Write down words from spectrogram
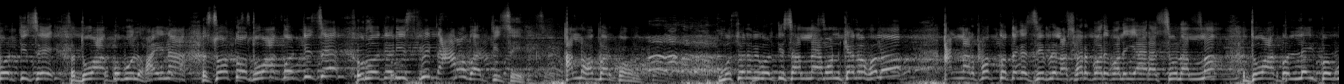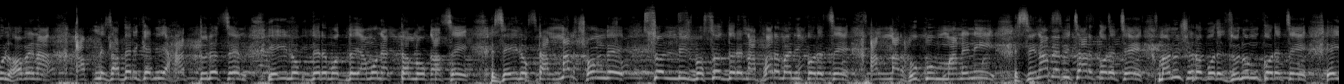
পড়তিছে, দোয়া কবুল হয় না। যত দোয়া করতেছে, রোদের স্পিড আরও বাড়তিছে। আল্লাহ আকবার কোন। মুসনবী বলতেছে, আল্লাহ এমন কেন হলো? আল্লাহর পক্ষ থেকে জিবরিল আসার পরে বলে, ইয়া রাসূল আল্লাহ দোয়া করলেই কবুল হবে না। আপনি যাদেরকে নিয়ে হাত তুলেছেন, এই লোকদের মধ্যে এমন একটা লোক আছে, যেই লোকটা আল্লাহর সঙ্গে চল্লিশ বছর ধরে নাফারমানি করেছে, আল্লাহর হুকুম মানেনি জিনাবে বিচার করেছে, মানুষের ওপরে জুলুম করেছে। এই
